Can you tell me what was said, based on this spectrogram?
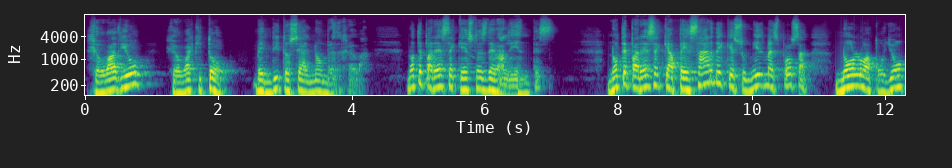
Jehová dio, Jehová quitó. Bendito sea el nombre de Jehová. ¿No te parece que esto es de valientes? ¿No te parece que a pesar de que su misma esposa no lo apoyó,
